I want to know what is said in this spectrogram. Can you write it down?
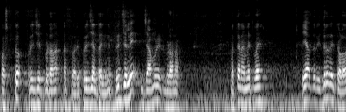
ಫಸ್ಟು ಫ್ರಿಜ್ ಇಟ್ಬಿಡೋಣ. ಸಾರಿ ಫ್ರಿಜ್ ಅಂತ ಇದ್ದೀನಿ. ಫ್ರಿಜ್ಜಲ್ಲಿ ಜಾಮೂನ್ ಇಟ್ಬಿಡೋಣ. ಮತ್ತೇನು ಅಮಿತ್ ಭಾಯ್? ಏ ಅದ್ರ ಇದ್ರದ್ದು ಐತಳೋ?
